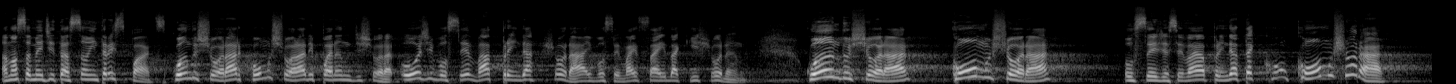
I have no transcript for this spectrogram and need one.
A nossa meditação em três partes. Quando chorar, como chorar e parando de chorar. Hoje você vai aprender a chorar e você vai sair daqui chorando. Quando chorar, como chorar ou seja, você vai aprender até com, como chorar.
